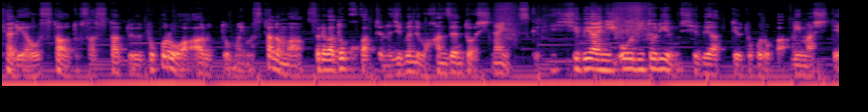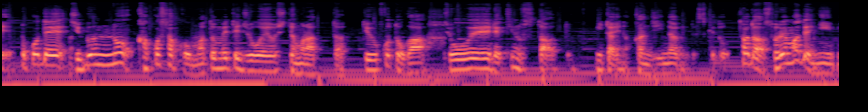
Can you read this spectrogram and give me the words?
キャリアをスタートさせたというところはあると思います。ただまあ、それがどこかっていうのは自分でも判然とはしないんですけどね、渋谷にオーディトリウム渋谷っていうところがありまして、そこで自分の過去作をまとめて上映をしてもらったっていうことが、上映歴のスタートみたいな感じになるんですけど、ただそれまでに、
